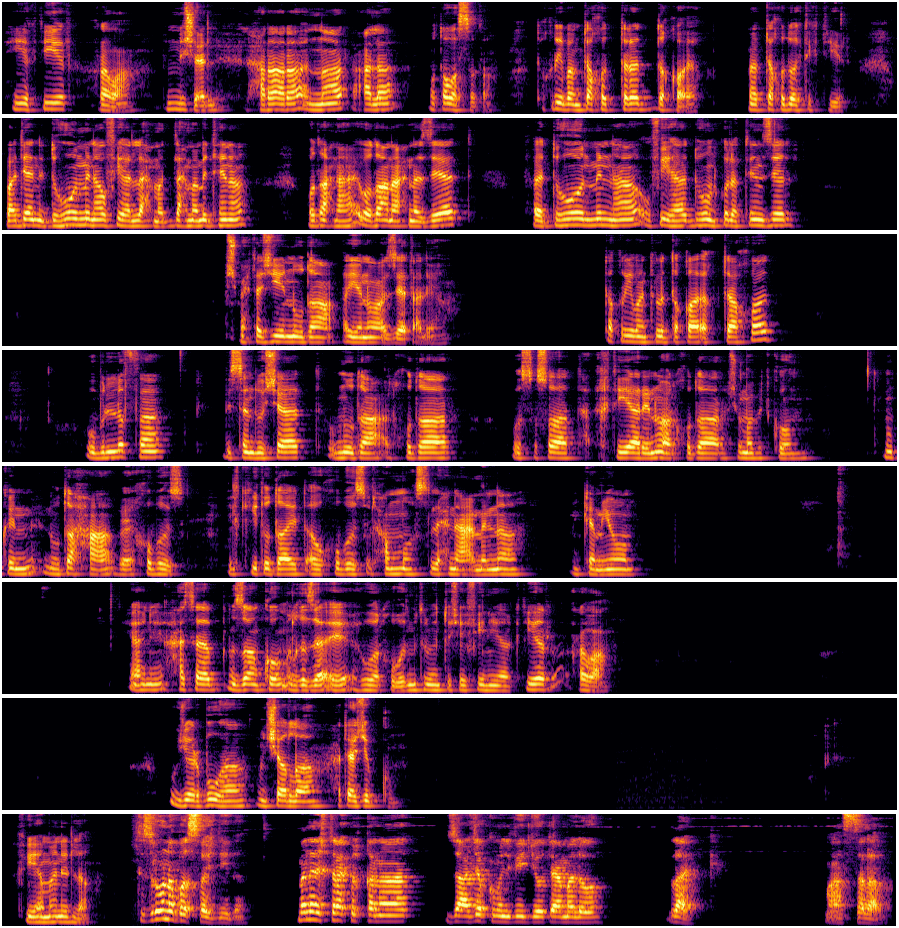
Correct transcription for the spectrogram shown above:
هي كتير روعة. بنشعل الحرارة النار على متوسطة. تقريبا بتاخد ثلاث دقائق. ما بتاخد وقت كتير. بعدين الدهون منها وفيها اللحمة. اللحمة مدهنة وضعنا وضعنا إحنا الزيت. فالدهون منها وفيها الدهون كلها بتنزل. مش محتاجين نوضع أي نوع زيت عليها. تقريبا ثلاث دقائق بتاخد. وبنلفها بالسندوتشات وبنوضع الخضار والصوصات اختياري نوع الخضار شو ما بدكم. ممكن نوضعها بخبز الكيتو دايت أو خبز الحمص اللي إحنا عملناه من كم يوم. يعني حسب نظامكم الغذائي هو الخبز مثل ما أنتم شايفين هي كتير روعة. وجربوها وإن شاء الله حتعجبكم. في أمان الله. انتظرونا بوصفة جديدة. اتمنى الاشتراك بالقناة؟ إذا عجبكم الفيديو تعملوا لايك مع السلامة.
